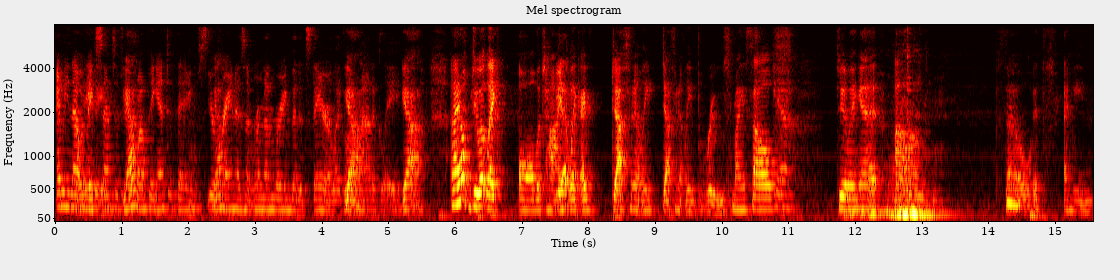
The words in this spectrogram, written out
I mean that would make sense if you're Yeah. bumping into things. Your Yeah. brain isn't remembering that it's there like Yeah. automatically. Yeah, and I don't do it like all the time. Yeah. Like I've definitely definitely bruised myself Yeah. doing it. Um, Hmm. so it's I mean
